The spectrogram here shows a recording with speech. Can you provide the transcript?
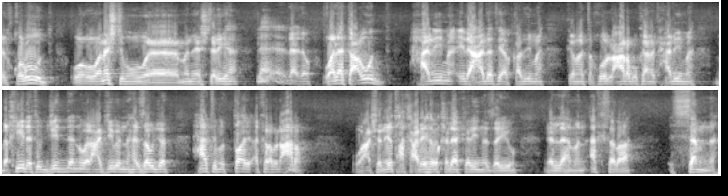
القرود ونشتم من يشتريها. لا لا, لا. ولا تعود حليمة إلى عادتها القديمة. كما تقول العرب كانت حليمة بخيلة جدا والعجيب أنها زوجة حاتم الطائي أكرم العرب. وعشان يضحك عليها ويخليها كريمة زيه قال لها من أكثر السمنة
